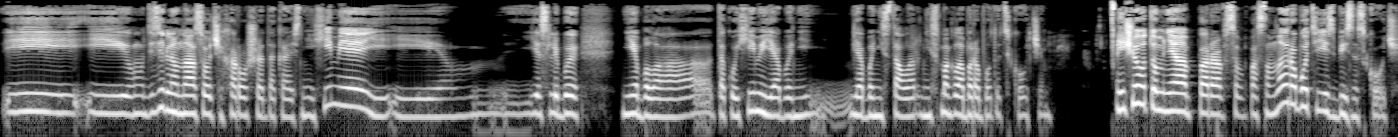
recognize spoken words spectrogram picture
И, и действительно у нас очень хорошая такая с ней химия, и, и если бы не было такой химии, я бы не, я бы не стала, не смогла бы работать с коучем. Еще вот у меня пора по основной работе есть бизнес-коуч.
